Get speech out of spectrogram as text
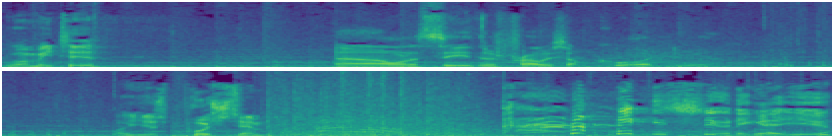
You want me to? No, I want to see. There's probably something cool I can do with it. Oh, you just pushed him. He's shooting at you.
